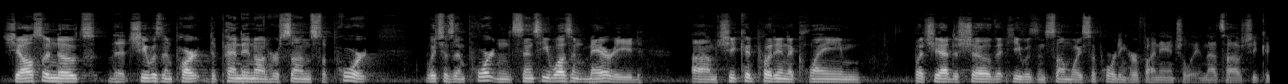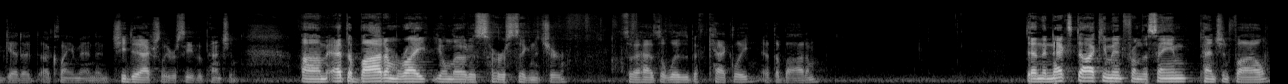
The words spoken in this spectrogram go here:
She also notes that she was in part dependent on her son's support, which is important since he wasn't married. Um, she could put in a claim, but she had to show that he was in some way supporting her financially, and that's how she could get a, a claim in. And she did actually receive a pension. Um, at the bottom right, you'll notice her signature. So it has Elizabeth Keckley at the bottom. Then the next document from the same pension file,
